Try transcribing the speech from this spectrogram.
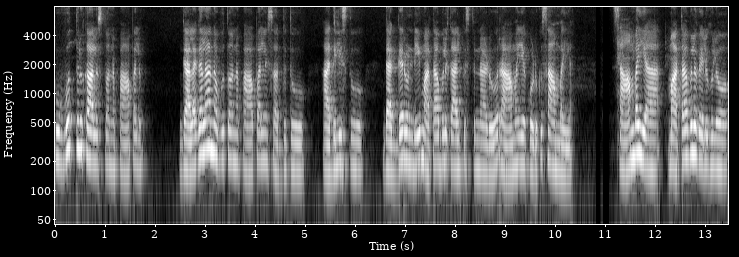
పువ్వొత్తులు కాలుస్తోన్న పాపలు. గలగలా నవ్వుతోన్న పాపల్ని సర్దుతూ అదిలిస్తూ దగ్గరుండి మతాబులు కాల్పిస్తున్నాడు రామయ్య కొడుకు సాంబయ్య. సాంబయ్య మతాబుల వెలుగులో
